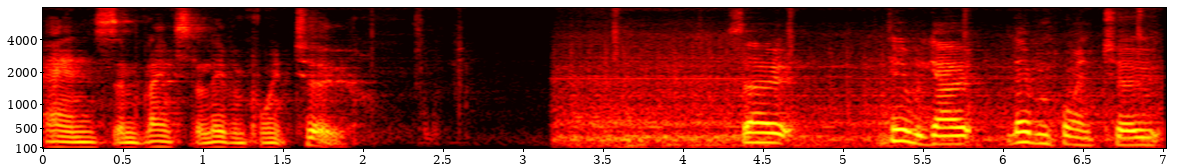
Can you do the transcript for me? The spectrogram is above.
and some blanks at 11.2. So there we go, 11.2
